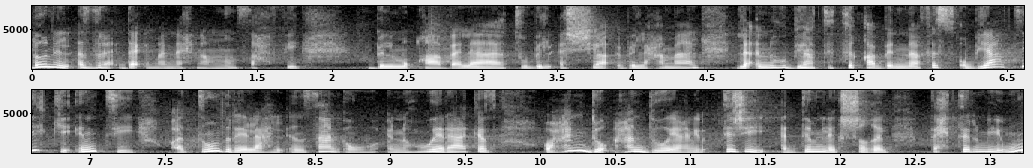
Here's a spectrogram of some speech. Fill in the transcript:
اللون الأزرق دائما نحن بننصح فيه بالمقابلات وبالأشياء بالعمل لأنه بيعطي ثقة بالنفس وبيعطيكي أنت وقت تنظري لهالانسان إنه هو راكز وعنده عنده يعني تجي يقدم لك شغل تحترميه مو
